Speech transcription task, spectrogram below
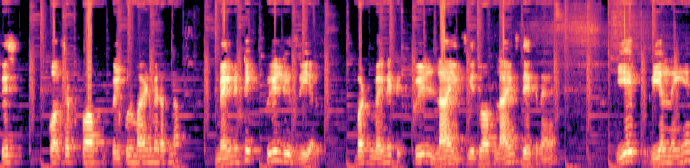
तो इस कॉन्सेप्ट को आप बिल्कुल माइंड में रखना. Magnetic field is real but magnetic field lines ये जो आप लाइंस देख रहे हैं ये रियल नहीं है।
